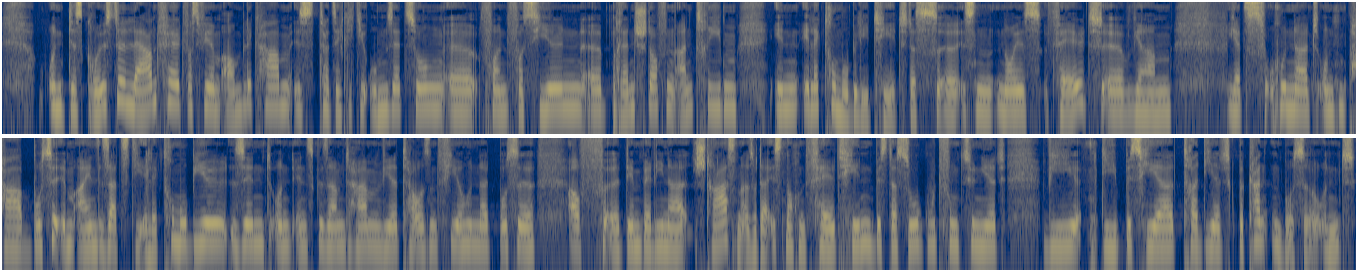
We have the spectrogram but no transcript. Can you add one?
Und das größte Lernfeld, was wir im Augenblick haben, ist tatsächlich die Umsetzung äh, von fossilen äh, Brennstoffen, Antrieben in Elektromobilität. Das äh, ist ein neues Feld. Äh, wir haben jetzt 100 und ein paar Busse im Einsatz, die elektromobil sind und insgesamt haben wir 1400 Busse auf äh, den Berliner Straßen. Also da ist noch ein Feld hin, bis das so gut funktioniert wie die bisher tradiert bekannten Busse und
